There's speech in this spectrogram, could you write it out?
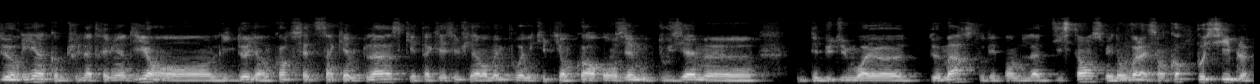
rien, comme tu l'as très bien dit. En Ligue 2, il y a encore cette cinquième place qui est accessible finalement même pour une équipe qui est encore 11e ou 12e euh, début du mois de mars, tout dépend de la distance. Mais donc voilà, c'est encore possible.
